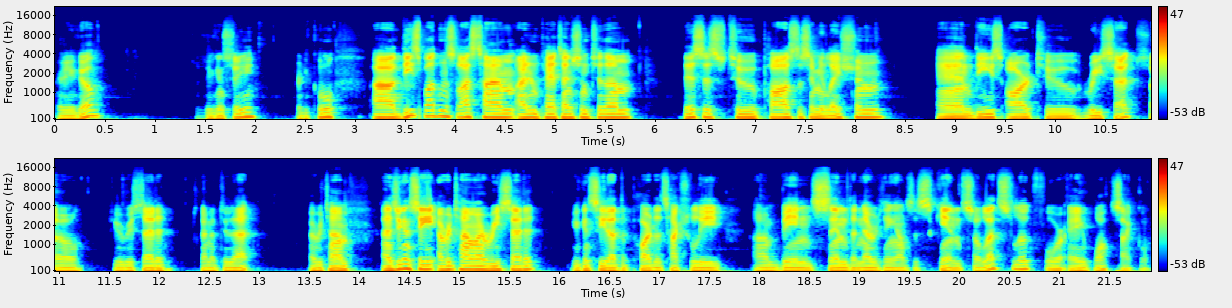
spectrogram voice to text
There you go. As you can see, pretty cool. Uh, these buttons, last time I didn't pay attention to them. This is to pause the simulation and these are to reset. So if you reset it, it's going to do that every time. As you can see, every time I reset it, you can see that the part that's actually um, being simmed and everything else is skinned. So let's look for a walk cycle.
